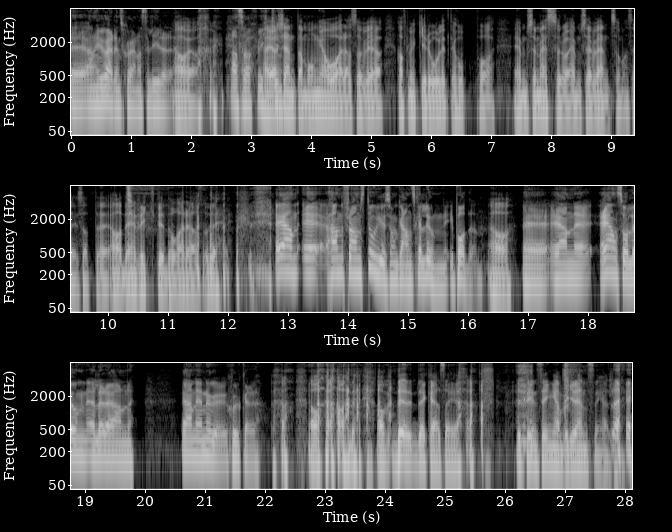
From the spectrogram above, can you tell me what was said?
eh, han är ju världens skönaste lirare. Ja, ja. Alltså, vilken... jag har känt honom många år. Alltså, vi har haft mycket roligt ihop på MC-mässor och MC-event som man säger. Så att, eh, ja, det är en riktig dåre. Alltså, det, Är han, eh, han framstod ju som ganska lugn i podden. ja, Eh, är, han, eh, är han så lugn eller är han, är han ännu sjukare? ja, ja, det, ja det, det kan jag säga. Det finns inga begränsningar. Så. Nej,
